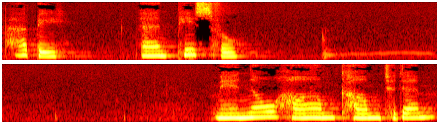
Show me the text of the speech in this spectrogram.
happy, and peaceful. May no harm come to them.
